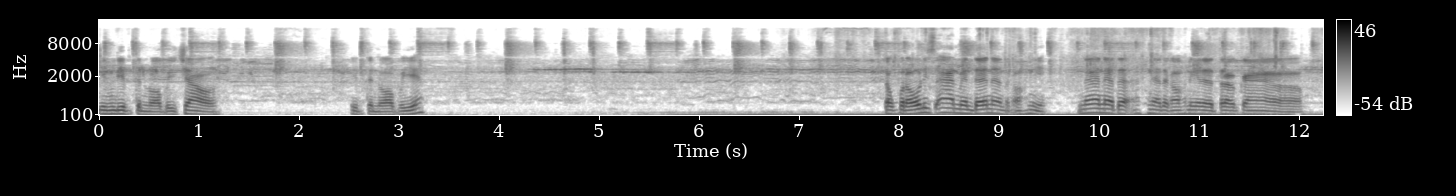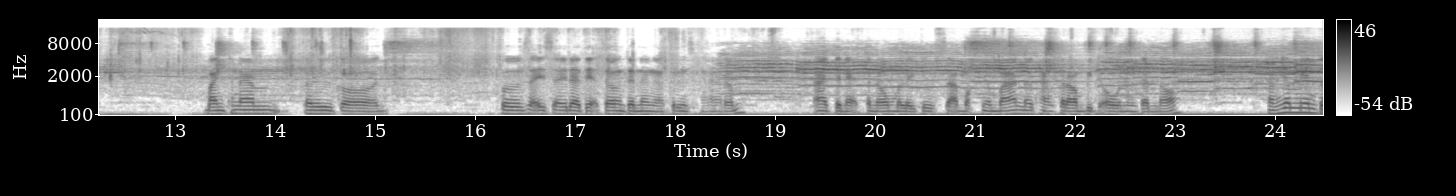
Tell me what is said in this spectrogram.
យើងលាបតំណប់វាចោលលាបតំណប់វា តុកប្រូនេះស្អាតមែនតើអ្នកទាំងអស់គ្នាណាអ្នកអ្នកទាំងអស់គ្នាដែលត្រូវការបាញ់ថ្នាំឬក៏ធ្វើស្អីស្អីដែលតាក់ទងទៅនឹងគ្រឿងសង្ហារឹមអាចតំណតំណងមកលេខទូរស័ព្ទរបស់ខ្ញុំបាននៅខាងក្រោមវីដេអូនឹងតែម្ដងហើយខ្ញុំមានទ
